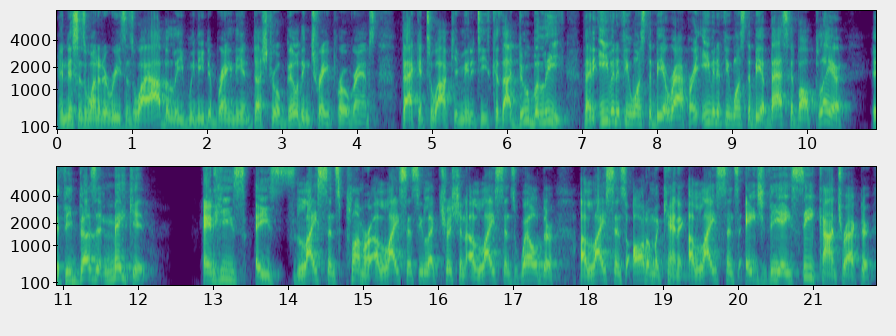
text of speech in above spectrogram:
And this is one of the reasons why I believe we need to bring the industrial building trade programs back into our communities. Because I do believe that even if he wants to be a rapper, even if he wants to be a basketball player, if he doesn't make it, and he's a licensed plumber, a licensed electrician, a licensed welder, a licensed auto mechanic, a licensed HVAC contractor,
